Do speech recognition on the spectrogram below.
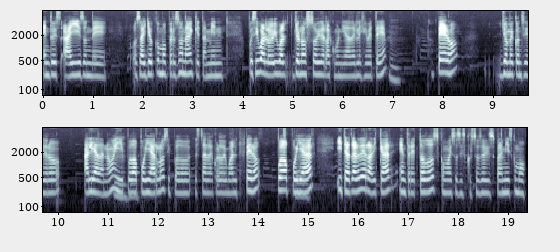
Entonces ahí es donde, o sea, yo como persona que también, pues igual, igual yo no soy de la comunidad LGBT, Mm. pero yo me considero aliada, ¿no? Y puedo apoyarlos y puedo estar de acuerdo igual, pero puedo apoyar y tratar de erradicar entre todos como esos discursos de odios. Para mí es como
